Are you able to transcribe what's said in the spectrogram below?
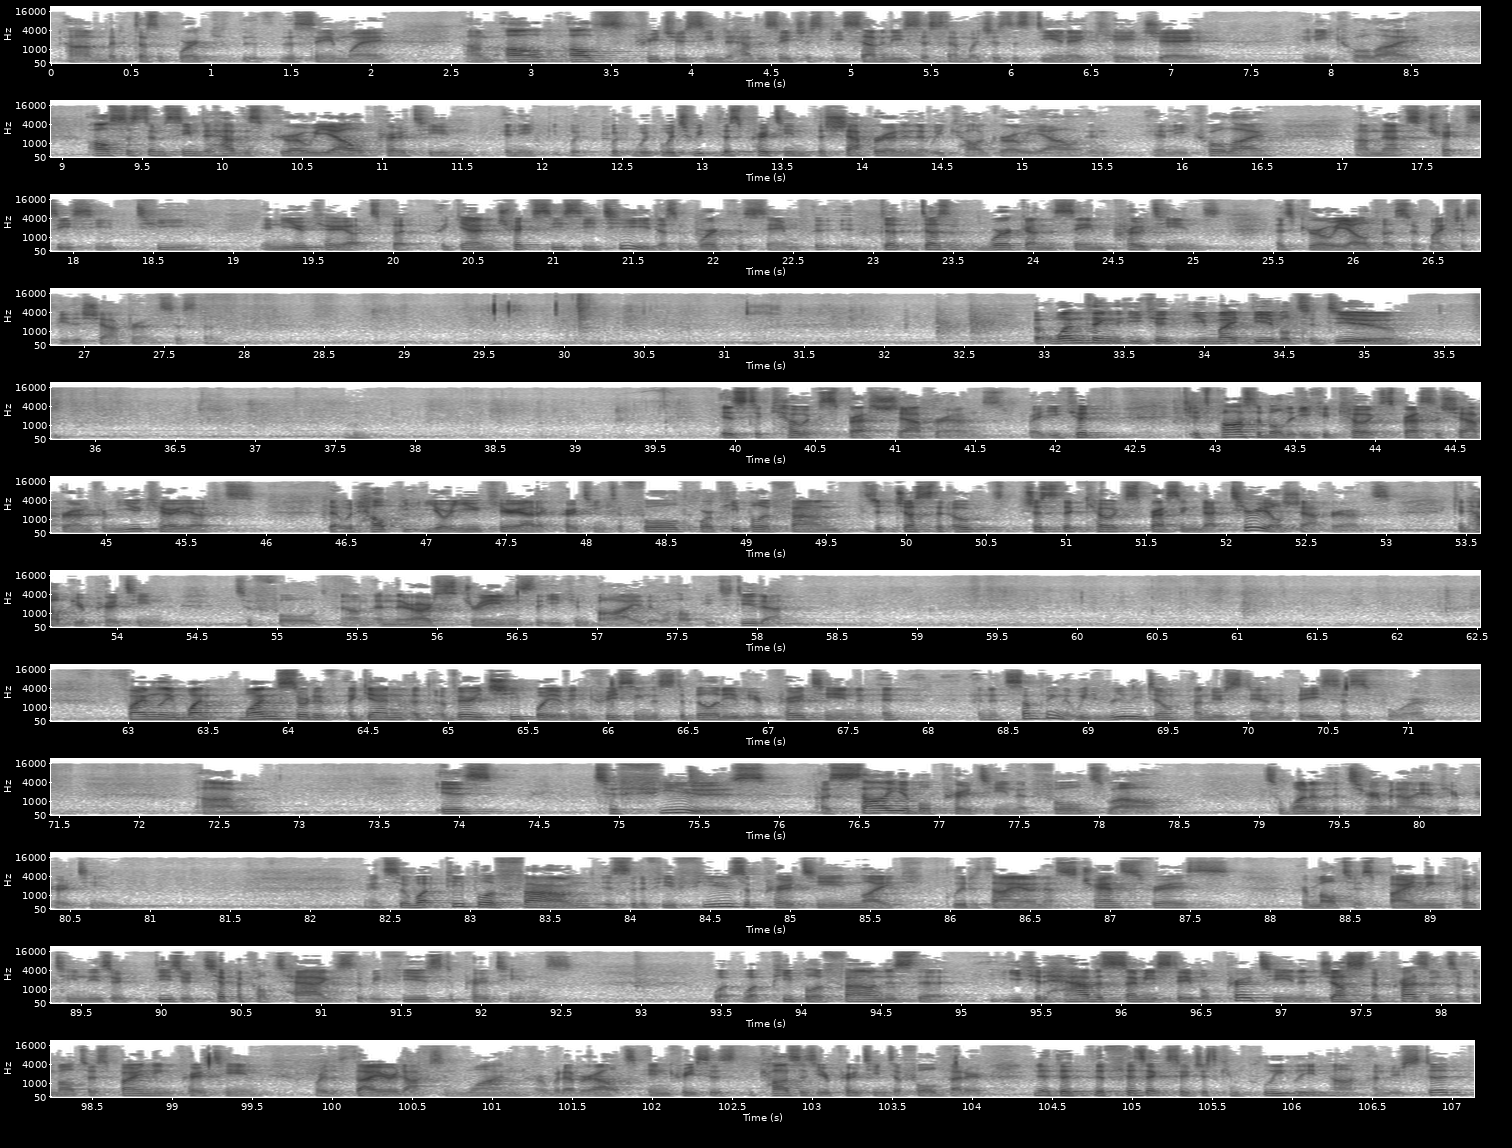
um, but it doesn't work the, the same way. Um, all, all creatures seem to have this HSP70 system, which is this DNA KJ in E. coli. All systems seem to have this GRO-EL protein, in e, which we, this protein, the chaperone that we call GRO-EL in, in E. coli. Um, that's TRKCCT in eukaryotes, but again, TRKCCT doesn't work the same. It, it doesn't work on the same proteins as GRO-EL does, so it might just be the chaperone system. But one thing that you could, you might be able to do is to co-express chaperones, right? You could, it's possible that you could co-express a chaperone from eukaryotes that would help your eukaryotic protein to fold, or people have found just that, just that co-expressing bacterial chaperones can help your protein to fold. Um, and there are strains that you can buy that will help you to do that. finally, one, one sort of, again, a, a, very cheap way of increasing the stability of your protein, and, and, and, it's something that we really don't understand the basis for, um, is to fuse a soluble protein that folds well to one of the termini of your protein. Right, so what people have found is that if you fuse a protein like glutathione S transferase or maltose binding protein, these are, these are typical tags that we fuse to proteins. What, what people have found is that you could have a semi-stable protein and just the presence of the maltose binding protein or the thyroidoxin 1 or whatever else increases, causes your protein to fold better. The, the physics are just completely not understood,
